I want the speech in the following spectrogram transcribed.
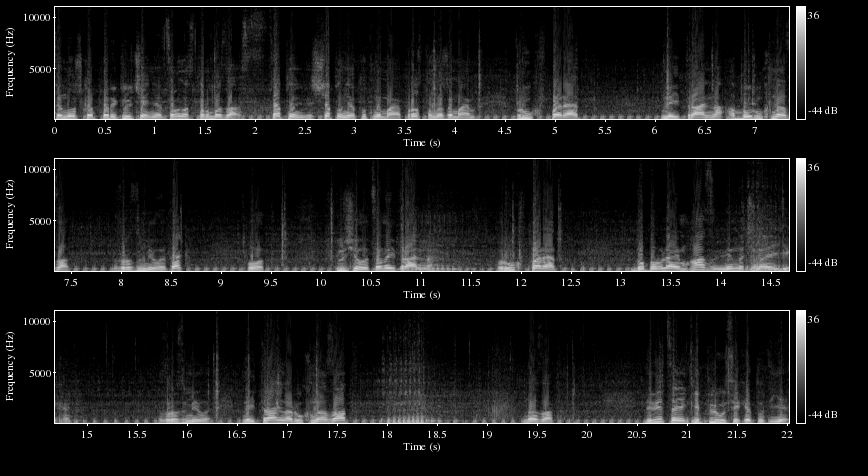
Це ножка переключення, це у нас тормоза. Щеплення, щеплення тут немає. Просто нажимаємо рух вперед, нейтральна або рух назад. Зрозуміли, так? От. Включили, це нейтральна. Рух вперед. Додаємо газ і він починає їхати. Зрозуміли. Нейтральна, рух назад. Назад. Дивіться, які плюсики тут є.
